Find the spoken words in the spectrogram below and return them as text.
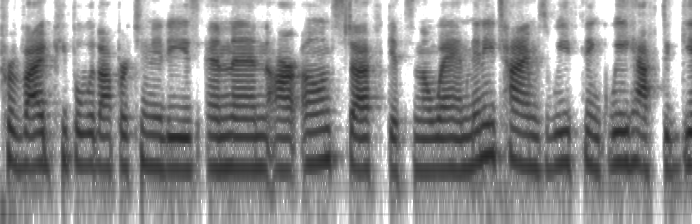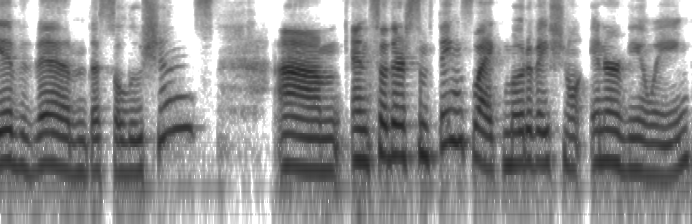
provide people with opportunities and then our own stuff gets in the way. And many times we think we have to give them the solutions. Um, and so there's some things like motivational interviewing,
